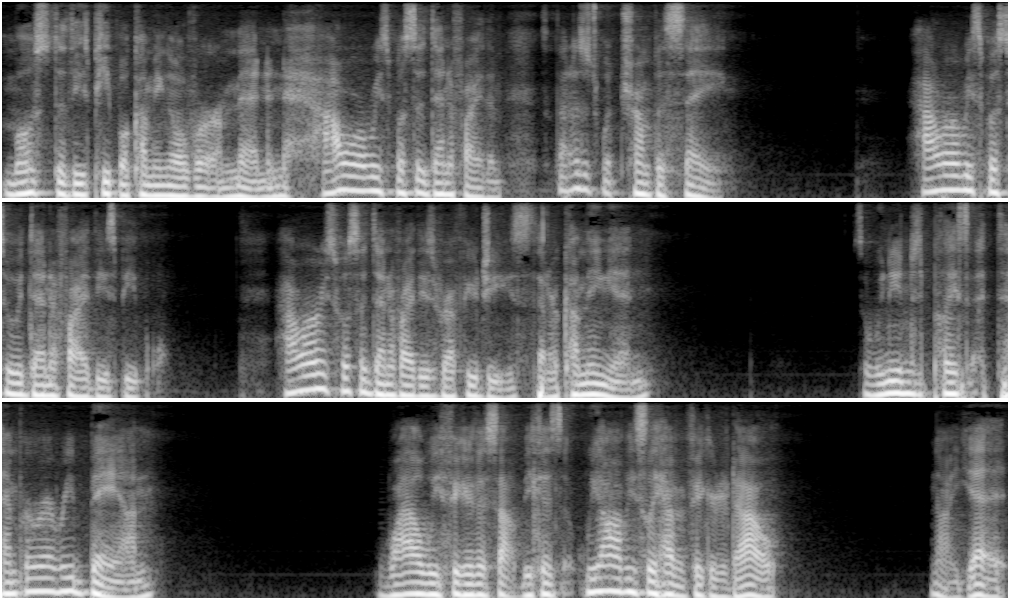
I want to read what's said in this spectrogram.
most of these people coming over are men. And how are we supposed to identify them? So that is what trump is saying. How are we supposed to identify these people how are we supposed to identify these refugees that are coming in so we need to place a temporary ban while we figure this out because we obviously haven't figured it out. Not yet.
